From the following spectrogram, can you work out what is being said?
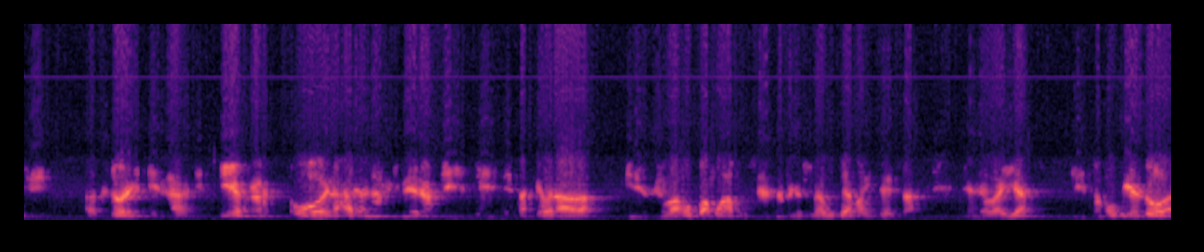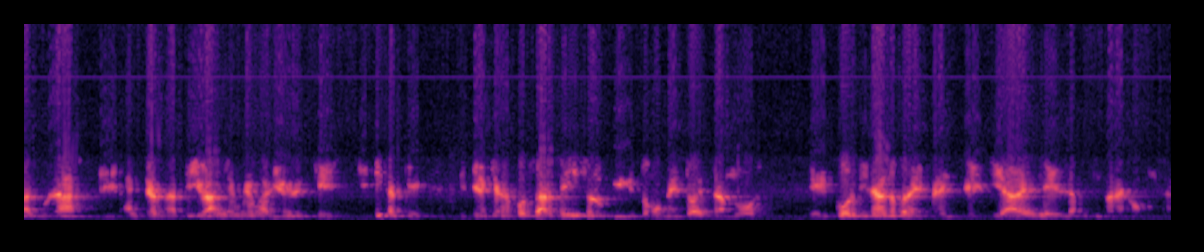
eh, en la tierra o en las áreas de la ribera de, esta quebrada y de debajo vamos a proceder también una búsqueda más intensa en la bahía. estamos viendo algunas eh, alternativas y algunas variables que indican que, tienen que reforzarse y eso es lo que en estos momentos estamos eh, coordinando con las diferentes entidades de la principal conjunta.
